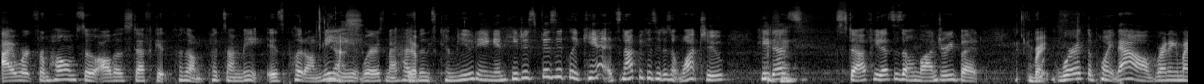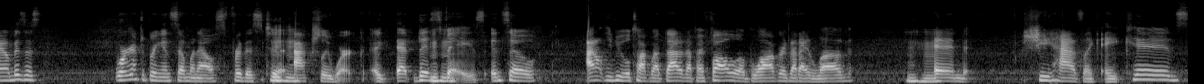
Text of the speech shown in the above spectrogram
I work from home, so all those stuff gets put on puts on me is put on me. Yes. Whereas my husband's commuting and he just physically can't. It's not because he doesn't want to. He mm-hmm. does stuff. He does his own laundry, but Right. we're at the point now running my own business. We're gonna have to bring in someone else for this to actually work at this phase. And so I don't think people talk about that enough. I follow a blogger that I love, and she has like eight kids,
